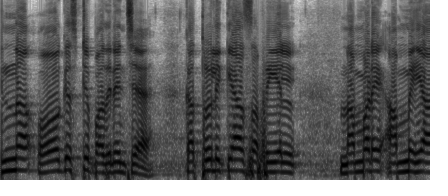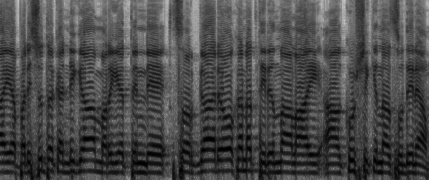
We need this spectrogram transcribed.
ഇന്ന് ഓഗസ്റ്റ് പതിനഞ്ച് കത്തോലിക്ക സഭയിൽ നമ്മുടെ അമ്മയായ പരിശുദ്ധ കന്യകാ മറിയത്തിന്റെ സ്വർഗാരോഹണ തിരുനാളായി ആഘോഷിക്കുന്ന സുദിനം.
